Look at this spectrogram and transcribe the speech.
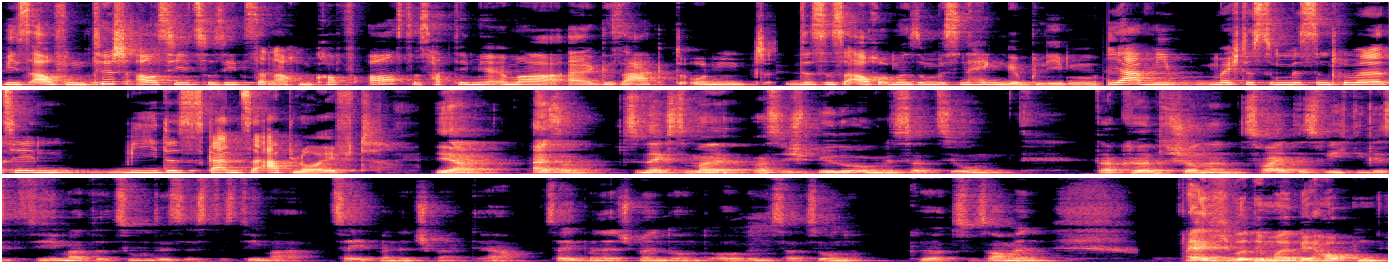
wie es auf dem Tisch aussieht, so sieht es dann auch im Kopf aus. Das habt ihr mir immer äh, gesagt und das ist auch immer so ein bisschen hängen geblieben. Ja, wie möchtest du ein bisschen drüber erzählen, wie das Ganze abläuft? Ja, also zunächst einmal, was ist Büroorganisation? Da gehört schon ein zweites wichtiges Thema dazu, das ist das Thema Zeitmanagement. Ja? Zeitmanagement und Organisation gehört zusammen. Ich würde mal behaupten,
